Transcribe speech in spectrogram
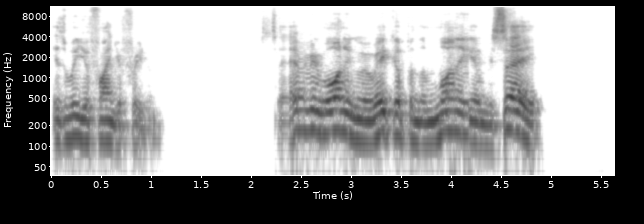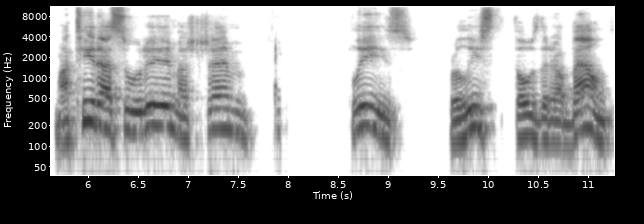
is where you find your freedom. So every morning we wake up in the morning and we say, Matir Asurim Hashem, please release those that are bound.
